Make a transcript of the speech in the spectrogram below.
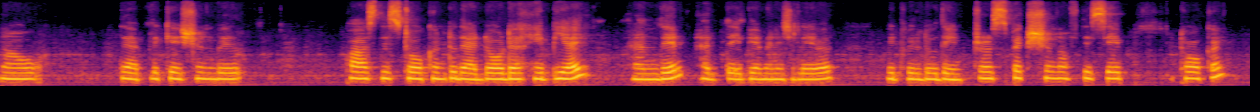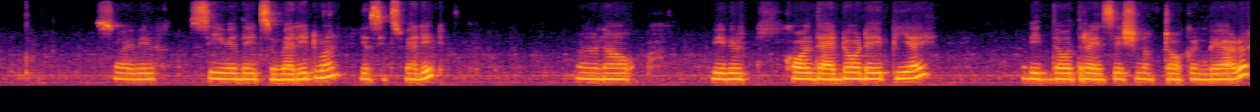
Now the application will pass this token to the add order API and then at the API manager level it will do the introspection of this token. So I will see whether it's a valid one. Yes it's valid. Uh, now we will call the add order API with the authorization of token bearer.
